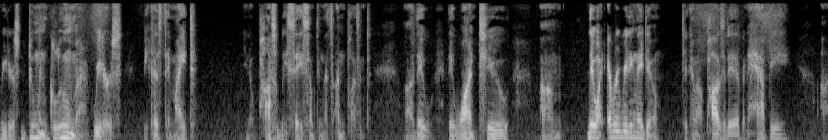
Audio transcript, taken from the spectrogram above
readers, doom and gloom readers, because they might, you know, possibly say something that's unpleasant. Uh, they they want to um, they want every reading they do to come out positive and happy. Uh,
